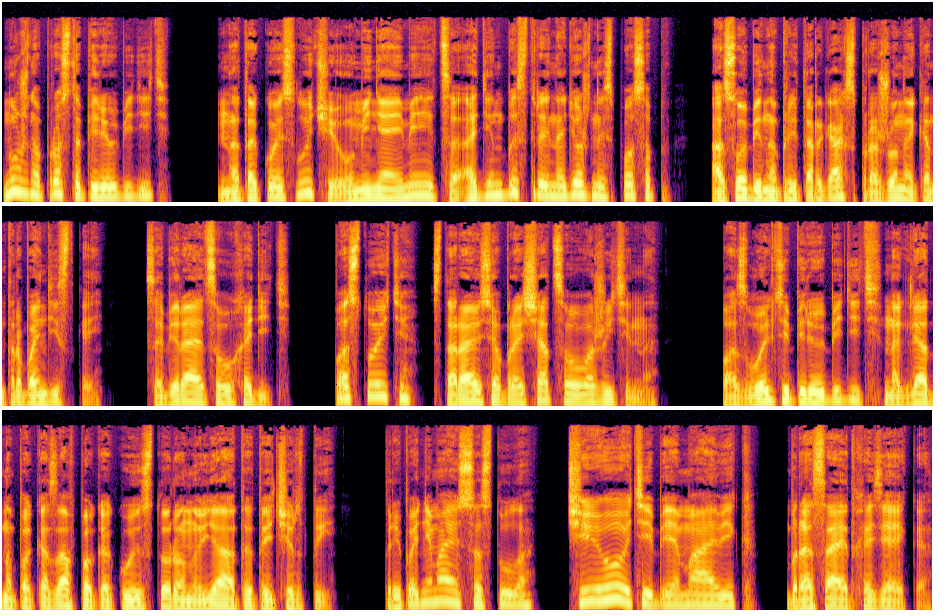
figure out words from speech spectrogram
Нужно просто переубедить. На такой случай у меня имеется один быстрый и надежный способ, особенно при торгах с прожженной контрабандисткой. Собирается уходить. Постойте, стараюсь обращаться уважительно. Позвольте переубедить, наглядно показав, по какую сторону я от этой черты. Приподнимаюсь со стула. «Чего тебе, Мавик?» – бросает хозяйка.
